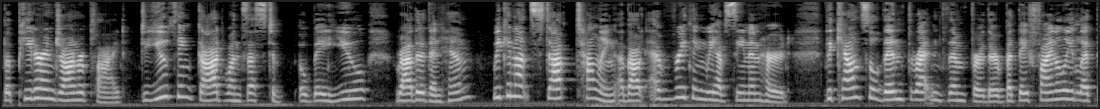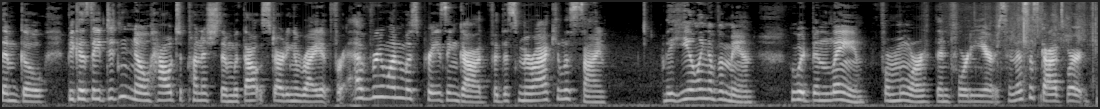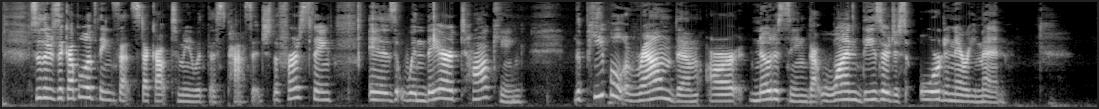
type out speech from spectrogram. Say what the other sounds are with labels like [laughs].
But Peter and John replied, Do you think God wants us to obey you rather than him? We cannot stop telling about everything we have seen and heard. The council then threatened them further, but they finally let them go because they didn't know how to punish them without starting a riot, for everyone was praising God for this miraculous sign, the healing of a man who had been lame for more than 40 years. And this is God's word. So there's a couple of things that stuck out to me with this passage. The first thing is when they are talking, the people around them are noticing that one, these are just ordinary men.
